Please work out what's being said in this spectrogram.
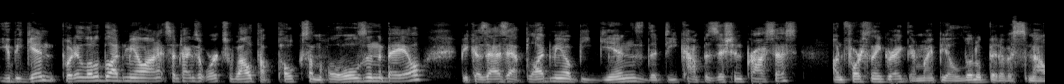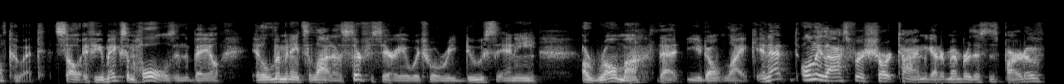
you begin put a little blood meal on it. Sometimes it works well to poke some holes in the bale because as that blood meal begins the decomposition process, unfortunately, Greg, there might be a little bit of a smell to it. So if you make some holes in the bale, it eliminates a lot of the surface area, which will reduce any aroma that you don't like. And that only lasts for a short time. You got to remember this is part of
